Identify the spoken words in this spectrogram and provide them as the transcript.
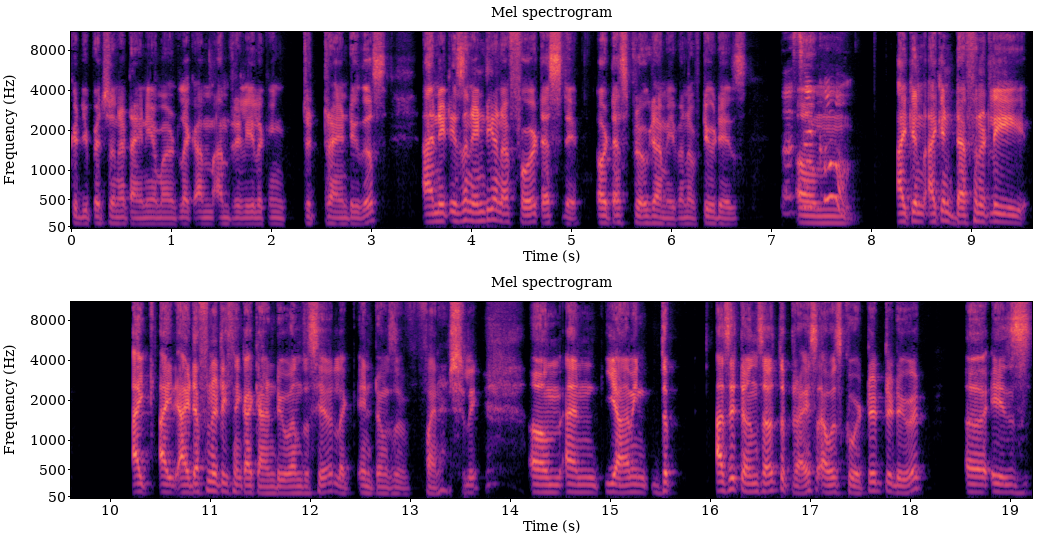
could you pitch in a tiny amount? Like, I'm I'm really looking to try and do this." And it is an Indian F4 test day or test program even of two days. That's so um, cool. I can I can definitely I, I I definitely think I can do one this year, like in terms of financially. Um and yeah, I mean the as it turns out, the price I was quoted to do it uh, is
